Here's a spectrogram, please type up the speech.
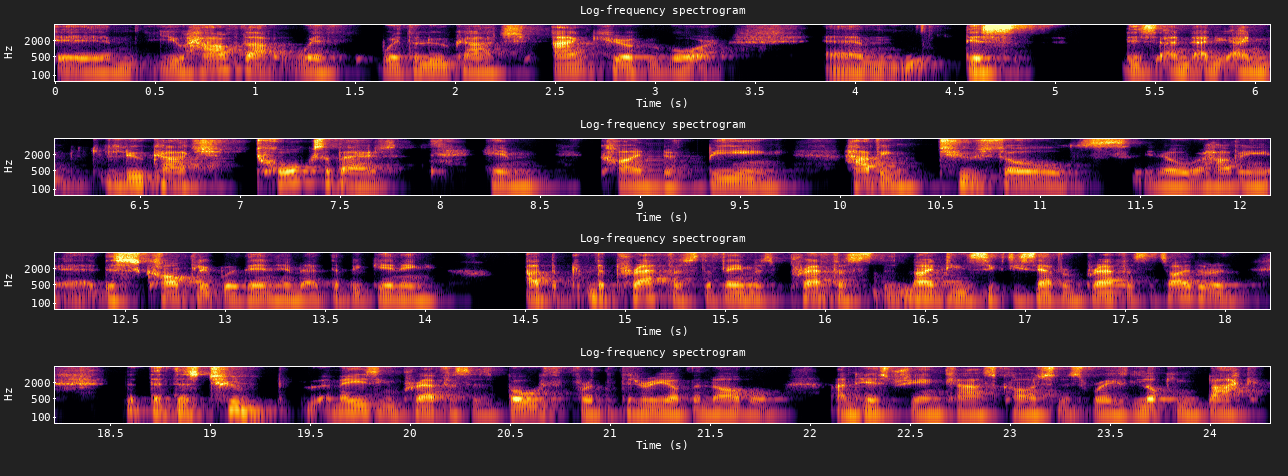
um, you have that with with Lukács and Kierkegaard. Um, this this and, and and Lukács talks about him kind of being having two souls, you know, having uh, this conflict within him at the beginning. At the, preface, the famous preface, the 1967 preface, it's either in that there's two amazing prefaces, both for the theory of the novel and history and class consciousness, where he's looking back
